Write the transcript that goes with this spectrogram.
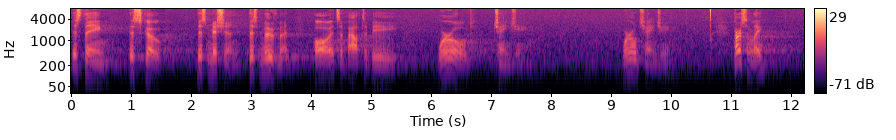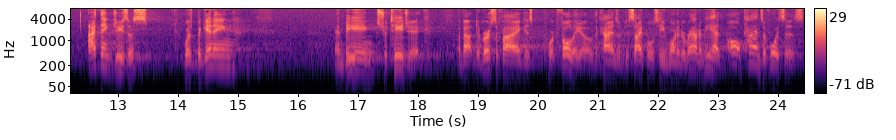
this thing, this scope, this mission, this movement, oh, it's about to be world changing. World changing. Personally, I think Jesus was beginning and being strategic about diversifying his portfolio, the kinds of disciples he wanted around him. He had all kinds of voices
